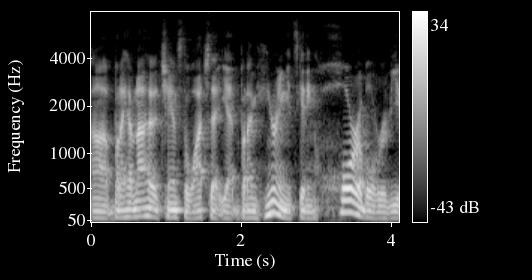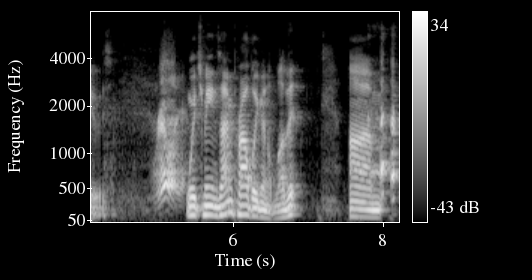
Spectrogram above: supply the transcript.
uh, but I have not had a chance to watch that yet. But I'm hearing it's getting horrible reviews, Really? which means I'm probably going to love it. Um,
